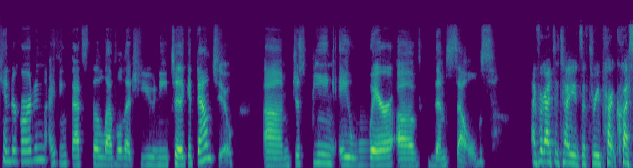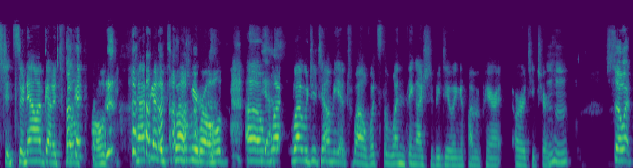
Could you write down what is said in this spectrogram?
kindergarten i think that's the level that you need to get down to um, just being aware of themselves I forgot to tell you it's a three part question. So now I've got a 12 year old. now I've got a 12 year old. Uh, yes. what, what would you tell me at 12? What's the one thing I should be doing if I'm a parent or a teacher? Mm-hmm. So at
